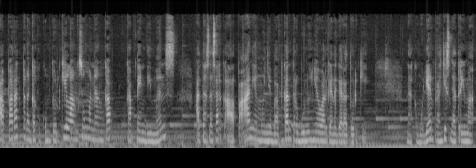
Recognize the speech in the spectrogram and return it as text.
aparat penegak hukum Turki langsung menangkap Kapten Dimens atas dasar kealpaan yang menyebabkan terbunuhnya warga negara Turki. Nah, kemudian Prancis nggak terima.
